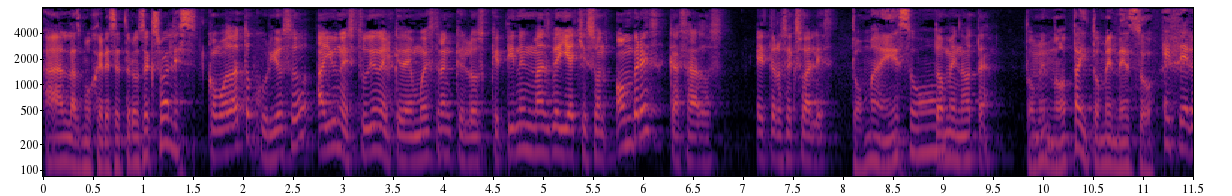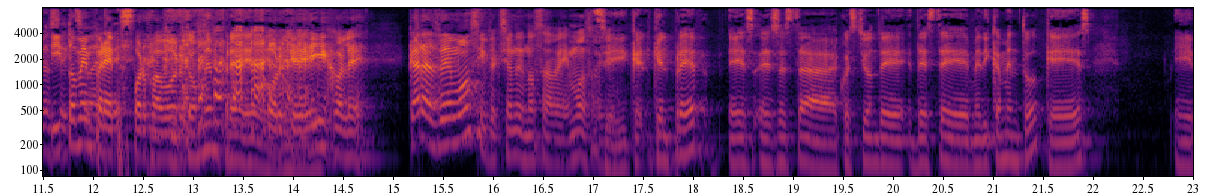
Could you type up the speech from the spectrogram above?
a las mujeres heterosexuales. Como dato curioso, hay un estudio en el que demuestran que los que tienen más VIH son hombres casados, heterosexuales. Toma eso. Tomen nota. Tomen nota y tomen eso. Y tomen PrEP, por favor. Y tomen PrEP. Porque, híjole, caras vemos, infecciones no sabemos. oye. Sí, que, que el PrEP es, es esta cuestión de, de este medicamento que es eh,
